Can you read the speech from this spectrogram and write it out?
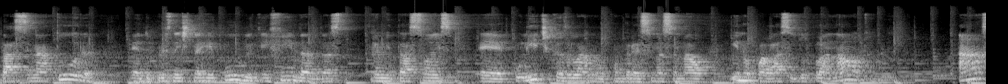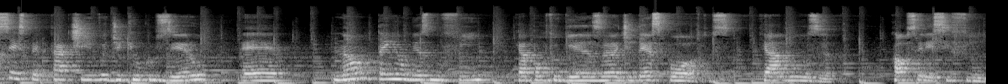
da assinatura é, do presidente da República, enfim, da, das tramitações é, políticas lá no Congresso Nacional e no Palácio do Planalto, há-se a expectativa de que o Cruzeiro é, não tenha o mesmo fim que a portuguesa de Desportos, que é a Lusa. Qual seria esse fim?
